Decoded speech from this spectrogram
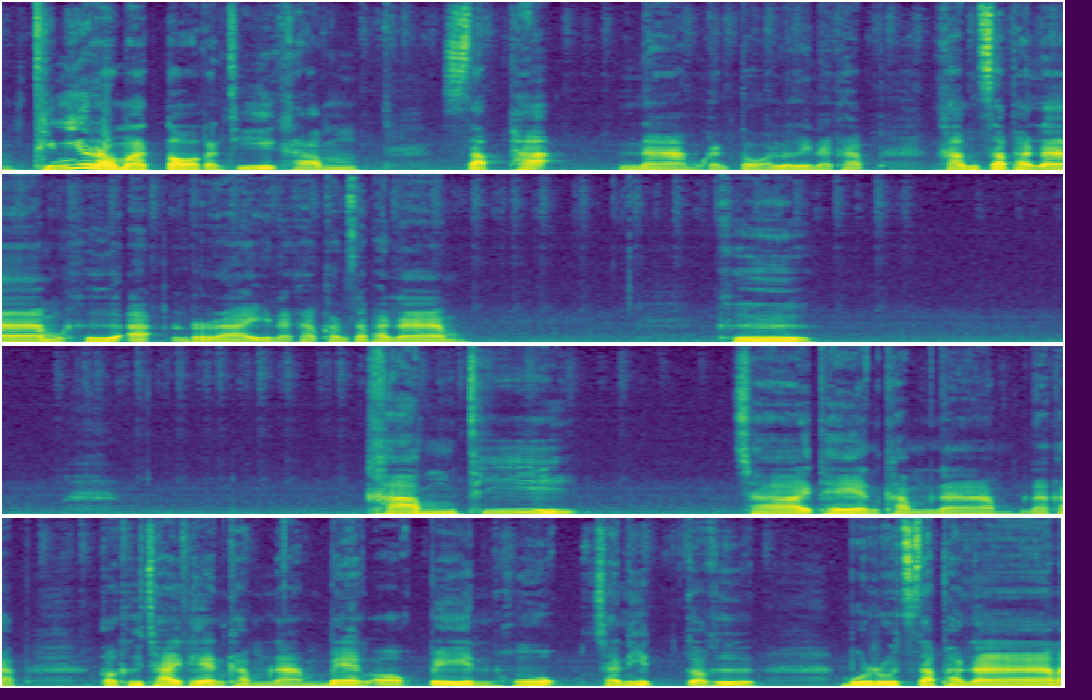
ม ทีนี้เรามาต่อกันที่คำสรรพนามกันต่อเลยนะครับคำสรรพนามคืออะไรนะครับคำสรรพนาม คือคำที่ ใช้แทนคำนามนะครับ ก็คือใช้แทนคำนามแบ่งออกเป็น 6 ชนิดก็คือ บุรุษสรรพนาม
